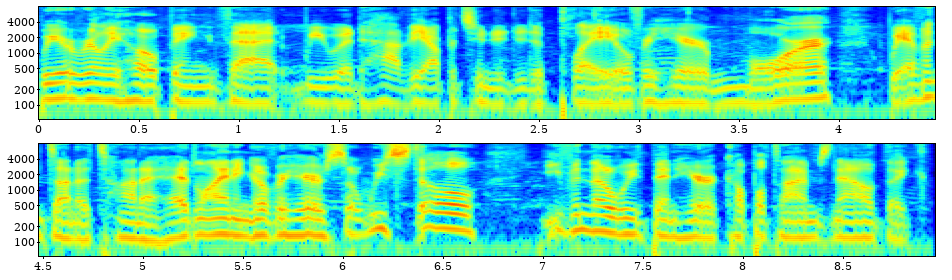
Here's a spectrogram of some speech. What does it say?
We were really hoping that we would have the opportunity to play over here more. We haven't done a ton of headlining over here, so we still, even though we've been here a couple times now, like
